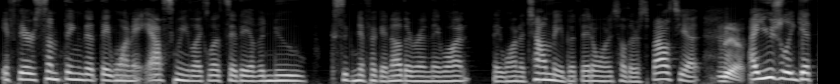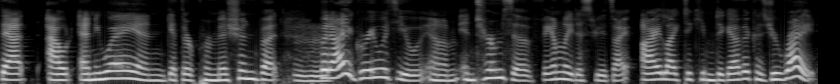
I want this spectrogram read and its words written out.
If there's something that they want to ask me, like let's say they have a new significant other and they want they want to tell me, but they don't want to tell their spouse yet. Yeah. I usually get that out anyway and get their permission. But Mm-hmm. but I agree with you. Um, in terms of family disputes, I, I like to keep them together because you're right.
